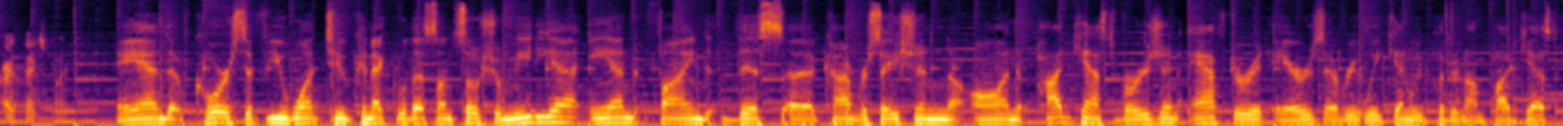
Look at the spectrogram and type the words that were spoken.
All right. Thanks, Mike. And of course, if you want to connect with us on social media and find this uh, conversation on podcast version after it airs every weekend, we put it on podcast.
